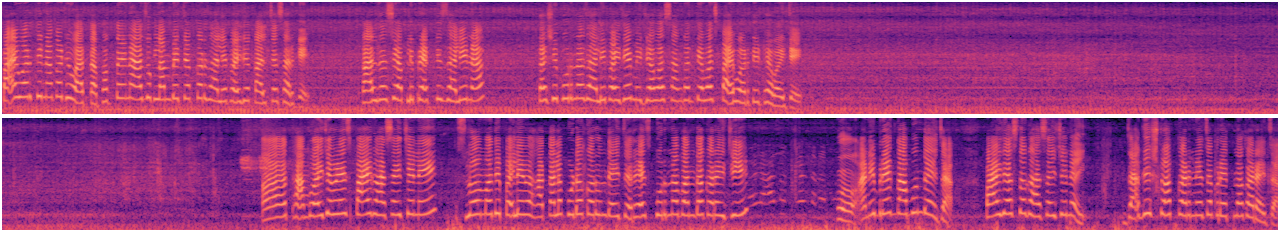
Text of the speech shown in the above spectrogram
पायवरती नका ठेवू आता. फक्त आहे ना अजून लंबे चक्कर झाले पाहिजे कालच्यासारखे काल जशी आपली प्रॅक्टिस झाली ना तशी पूर्ण झाली पाहिजे. मी जेव्हा सांगेन तेव्हाच पायवरती ठेवायचे. थांबवायच्या वेळेस पाय घासायचे नाही. स्लो मध्ये पहिले हाताला पुढं करून द्यायचं. रेस पूर्ण बंद करायची. हो आणि ब्रेक दाबून द्यायचा. पाय जास्त घासायचे नाही. जागी स्टॉप करण्याचा प्रयत्न करायचा.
